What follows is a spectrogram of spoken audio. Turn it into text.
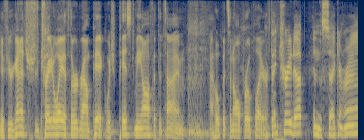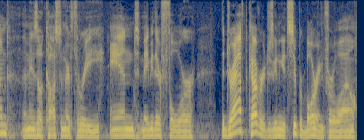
if you're gonna tr- trade away a third round pick, which pissed me off at the time, I hope it's an All Pro player. If they trade up in the second round, that means it'll cost them their three and maybe their four. The draft coverage is going to get super boring for a while.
